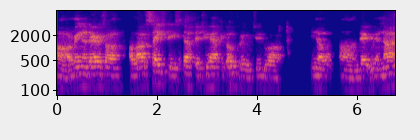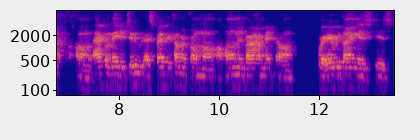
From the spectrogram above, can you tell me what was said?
uh, arena, there's a, a lot of safety stuff that you have to go through to, uh, you know, that we're not acclimated to, especially coming from a, home environment where everything is, is,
